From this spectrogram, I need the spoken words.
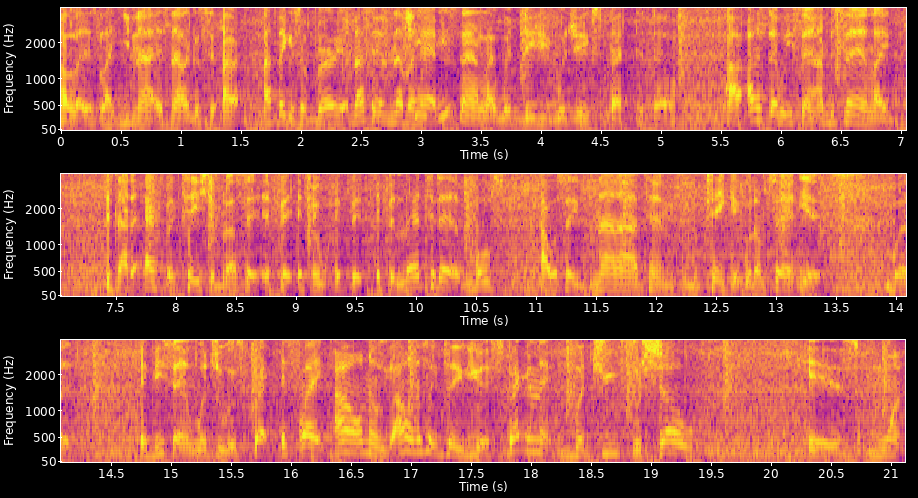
It's like you're not. It's not like a. I, I think it's a very. I'm not saying it never You, you sound like what did you would you expect it though? I I understand what you're saying. I'm just saying like it's not an expectation, but I say if it if it if it if it led to that, most I would say nine out of ten would take it. What I'm saying, yeah. But if if he's saying what you expect, it's like I don't know. I don't necessarily tell you you expecting it, but you for sure is one.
